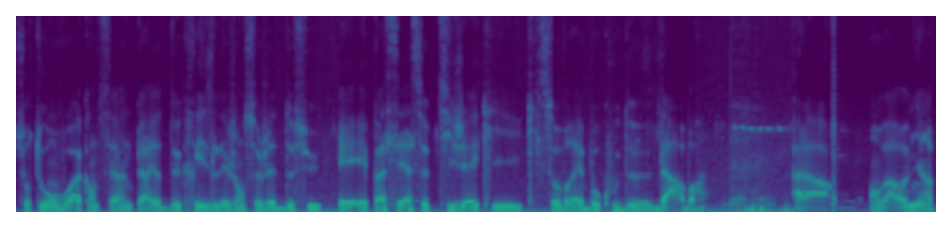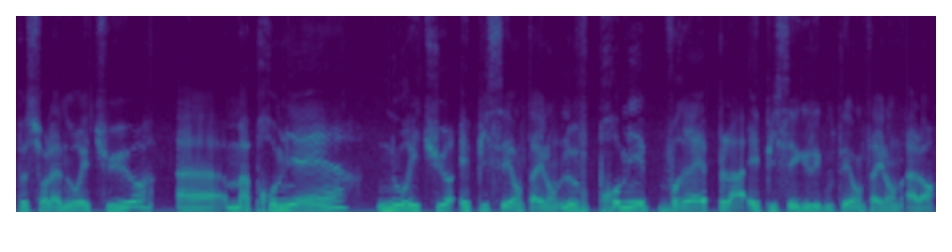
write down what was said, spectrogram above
Surtout, on voit quand c'est une période de crise, les gens se jettent dessus. Et, passer à ce petit jet qui, sauverait beaucoup d'arbres. Alors, on va revenir un peu sur la nourriture. Euh, ma première nourriture épicée en Thaïlande. Le premier vrai plat épicé que j'ai goûté en Thaïlande. Alors,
